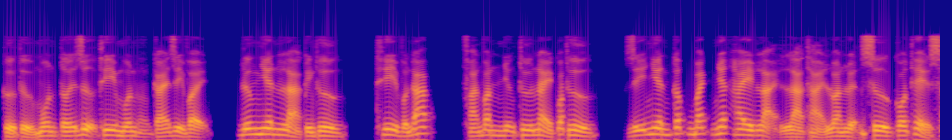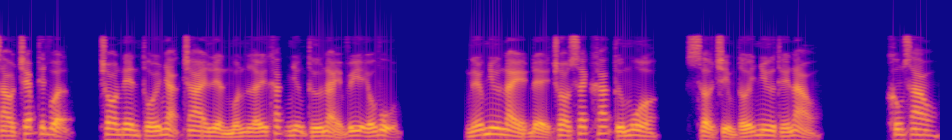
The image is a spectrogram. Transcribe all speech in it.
cử tử môn tới dự thi muốn cái gì vậy? Đương nhiên là kinh thư, thi vấn đáp, phán văn những thứ này quát thư, dĩ nhiên cấp bách nhất hay lại là thải loan luyện sư có thể sao chép thiết vận, cho nên thối nhạc trai liền muốn lấy khắc những thứ này vi yếu vụ. Nếu như này để cho sách khác tứ mua, sở chìm tới như thế nào? Không sao,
